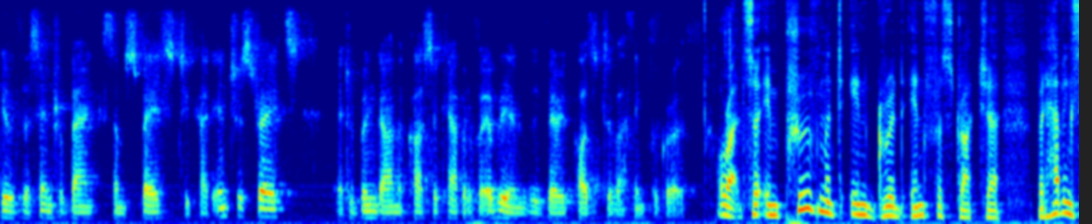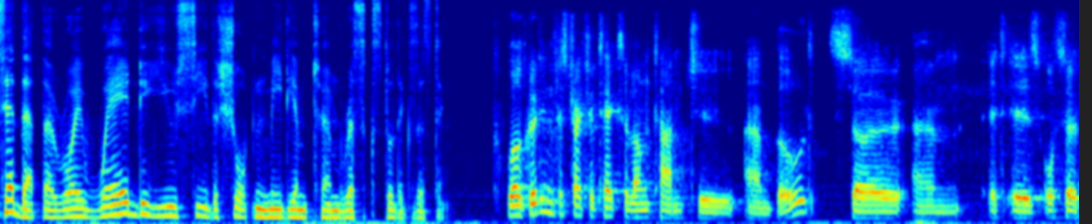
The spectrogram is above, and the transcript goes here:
give the central bank some space to cut interest rates. It'll bring down the cost of capital for everyone and be very positive, I think, for growth. All right, so improvement in grid infrastructure. But having said that, though, Roy, where do you see the short and medium term risks still existing? Well, grid infrastructure takes a long time to um, build. So um, it is also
